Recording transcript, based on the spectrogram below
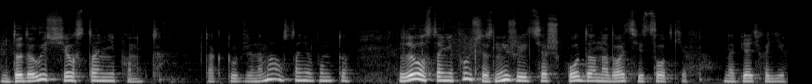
Додали ще останній пункт. Так, тут же немає останнього пункту. Додали останній пункт, що знижується шкода на 20% на 5 ходів.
